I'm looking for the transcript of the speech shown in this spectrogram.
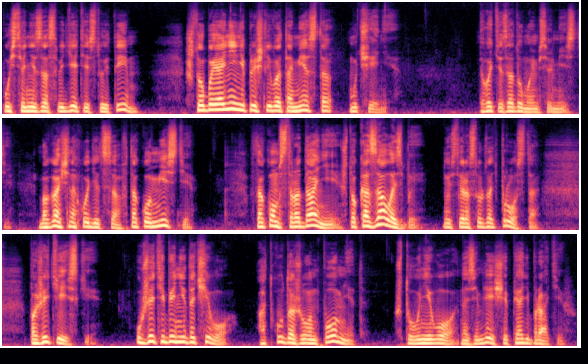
пусть они засвидетельствуют им, чтобы и они не пришли в это место мучения. Давайте задумаемся вместе. Богач находится в таком месте, в таком страдании, что, казалось бы, ну, если рассуждать просто, по-житейски, уже тебе ни до чего. Откуда же он помнит, что у него на земле еще пять братьев?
